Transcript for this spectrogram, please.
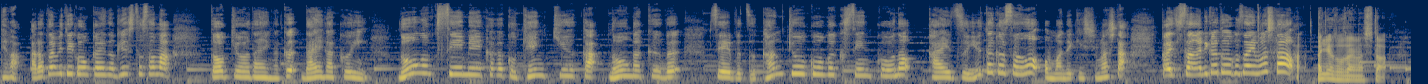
では改めて今回のゲスト様東京大学大学院農学生命科学研究科農学部生物環境工学専攻の海津豊さんをお招きしました。海津さんありがとうございました。ありがとうございました。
